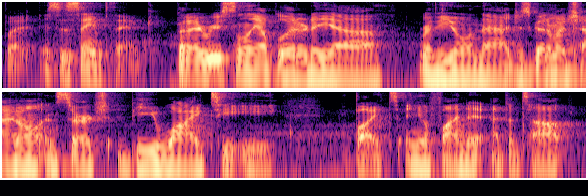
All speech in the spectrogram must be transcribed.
but it's the same thing. But I recently uploaded a uh, review on that. Just go to my channel and search B-Y-T-E, Byte, and you'll find it at the top.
